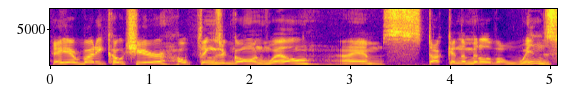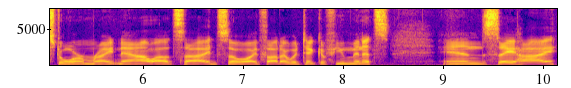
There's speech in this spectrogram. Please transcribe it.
Hey everybody, Coach here. Hope things are going well. I am stuck in the middle of a windstorm right now outside, so I thought I would take a few minutes and say hi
